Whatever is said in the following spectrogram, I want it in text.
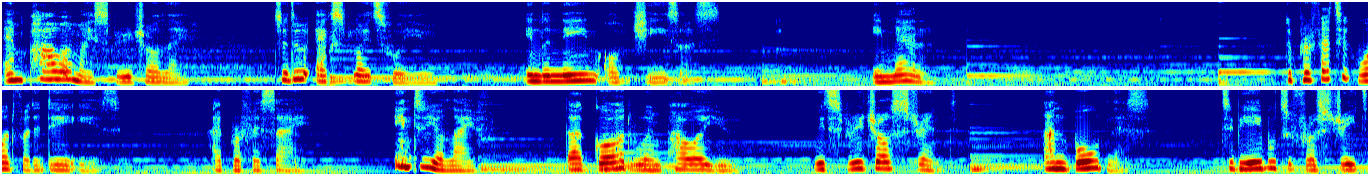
empower my spiritual life to do exploits for you in the name of Jesus. Amen. The prophetic word for the day is I prophesy into your life that God will empower you with spiritual strength and boldness to be able to frustrate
